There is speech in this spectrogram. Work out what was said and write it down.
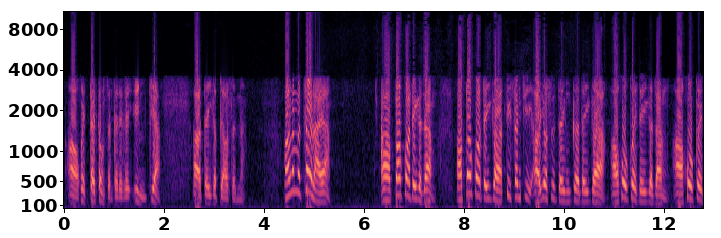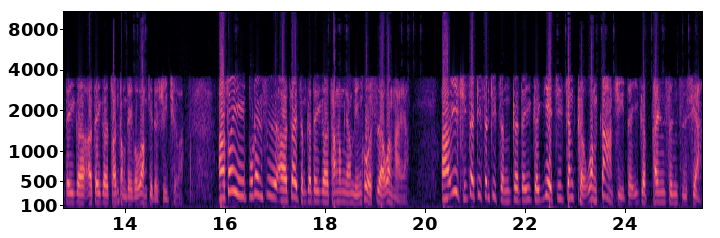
啊会带动整个这个运价啊的一个飙升呐，啊，那么再来啊，啊，包括的一个这样啊，包括的一个第三季啊，又是整个的一个啊货柜的一个这样啊货柜的一个啊的一个传统的一个旺季的需求啊。啊，所以不论是呃，在整个的一个长隆、阳明，或者是啊，望海啊，啊，预期在第三季整个的一个业绩将渴望大举的一个攀升之下，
